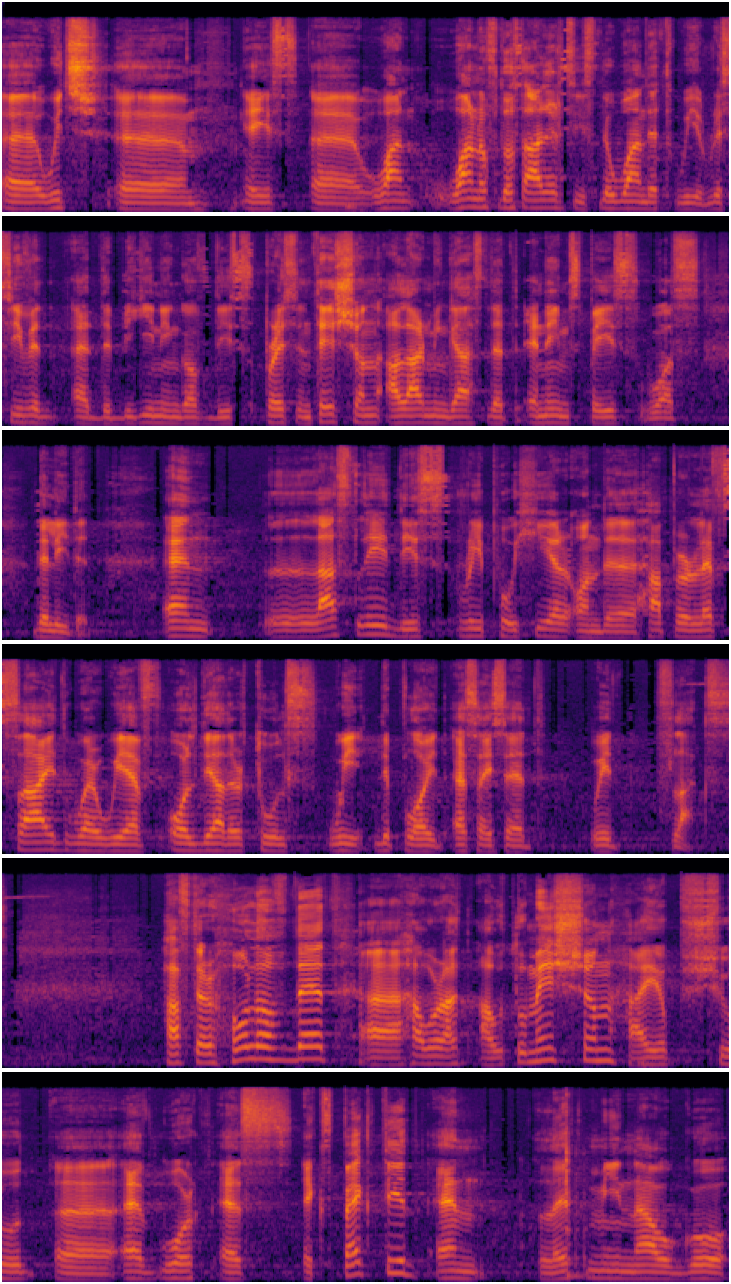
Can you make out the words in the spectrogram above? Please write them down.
uh, which um, is one, one of those alerts is the one that we received at the beginning of this presentation, alarming us that a namespace was deleted. And lastly, this repo here on the upper left side, where we have all the other tools we deployed, as I said, with Flux. After all of that, uh, our automation, I hope, should uh, have worked as expected. And let me now go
